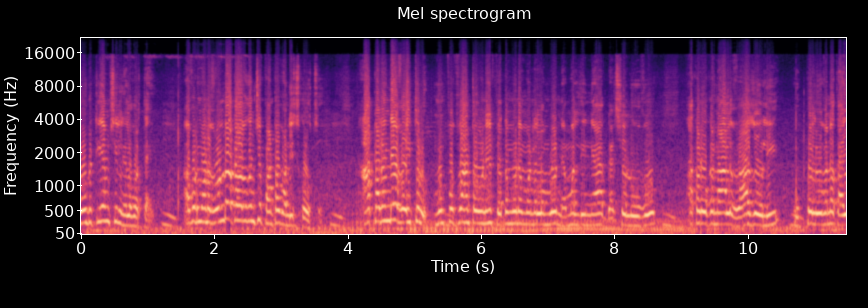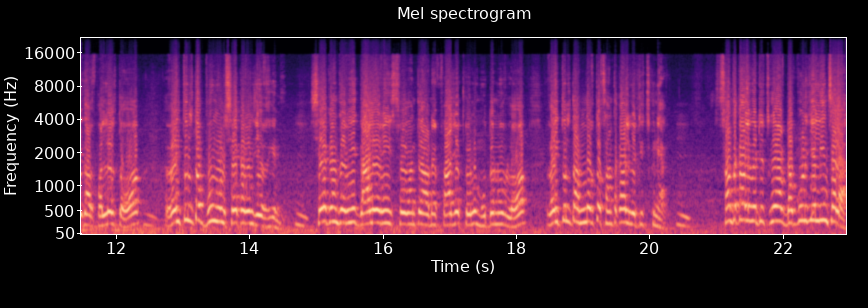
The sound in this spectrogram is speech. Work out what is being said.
మూడు టీఎంసీలు నిలబడతాయి. అప్పుడు మనం రెండో కాలు గురించి పంట పండించుకోవచ్చు. అక్కడనే రైతులు ముంపు ప్రాంతంలోనే పెద్దమూడెం మండలంలో నెమ్మలదిన్నె గడిసెలూరు అక్కడ ఒక నాలుగు రాజోలి ఉప్పలు అని ఒక ఐదారు పల్లెలతో రైతులతో భూములు సేకరణ జరిగింది. సేకరణ జరిగి గాలేరి స్రవంతి అనే ప్రాజెక్టులు ముద్దనూరులో రైతులతో అందరితో సంతకాలు పెట్టించుకున్నారు. సంతకాలు పెట్టించుకునే డబ్బులు చెల్లించలే.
